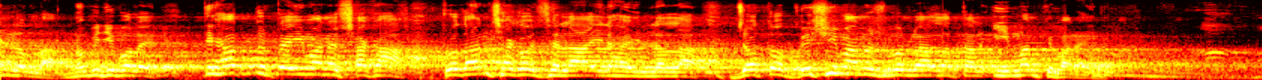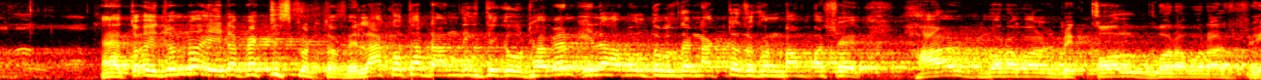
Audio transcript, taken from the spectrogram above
ইল্লাল্লাহ। নবীজি বলে, তেহাত্তরটা ইমানের শাখা, প্রধান শাখা হচ্ছে লাহ যত বেশি মানুষ বলবে, আল্লাহ তার ইমানকে বাড়াই দিবে। হ্যাঁ তো এই জন্য এটা প্র্যাকটিস করতে হবে। লা কথা ডান দিক থেকে উঠাবেন, ইলাহা বলতে বলতে নাকটা যখন বাম পাশে হার্ট বরাবর আসবে, কল বরাবর আসবে,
